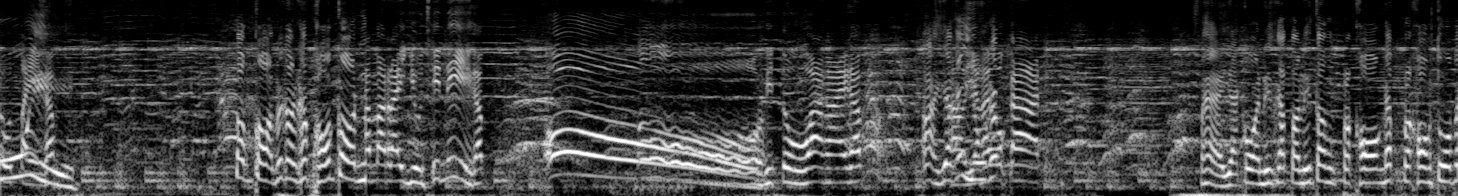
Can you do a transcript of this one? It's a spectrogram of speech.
ดูเตะครับต้องกอดไว้ก่อนครับ ขอกอดนะทำอะไรอยู่ที่นี่ครับ โอ้พี่ตู่ว่าไงครับอะยังให้อเายู่ให้ครับโอกาสแหมยาโกอันนี้ครับตอนนี้ต้องประคองครับประคองตัวไป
